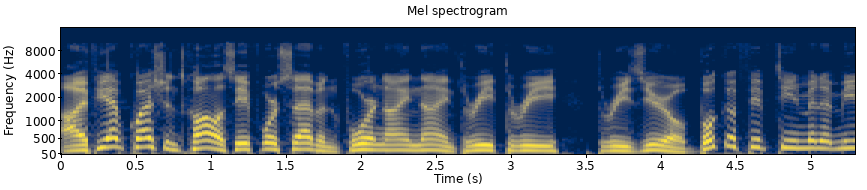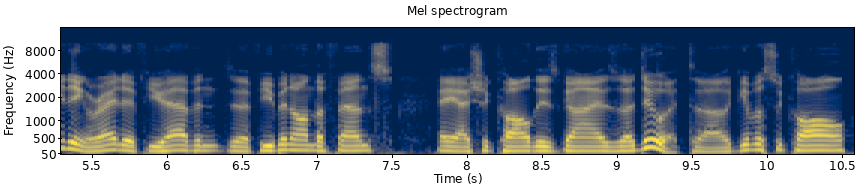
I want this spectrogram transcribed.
Uh, if you have questions, call us 847 499 3330. Book a 15 minute meeting, right? If you haven't, if you've been on the fence, hey, I should call these guys, uh, do it. Uh, give us a call.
